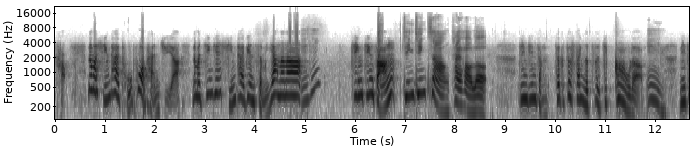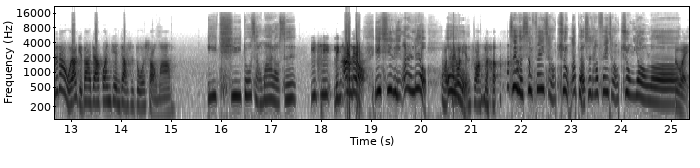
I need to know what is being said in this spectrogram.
好，那么形态突破盘局啊，那么今天形态变怎么样了呢？嗯哼，金金涨，金金涨，太好了，金金涨，这个这三个字就够了。嗯，你知道我要给大家关键价是多少吗？一七多少吗？老师，一七零二六，一七零二六，哇，它又哦连装了。这个是非常重，那表示它非常重要了。，对，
